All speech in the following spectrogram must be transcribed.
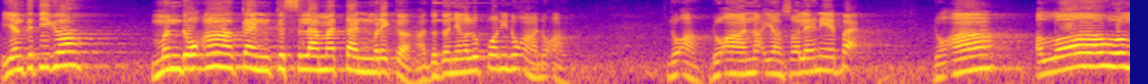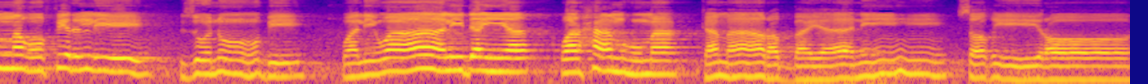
Yang ketiga, mendoakan keselamatan mereka. Ha, tuan-tuan jangan lupa ni doa, doa. Doa, doa anak yang soleh ni hebat. Doa Allahumma ghafirli zunubi wali walidayya warhamhuma kama rabbayani saghira.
